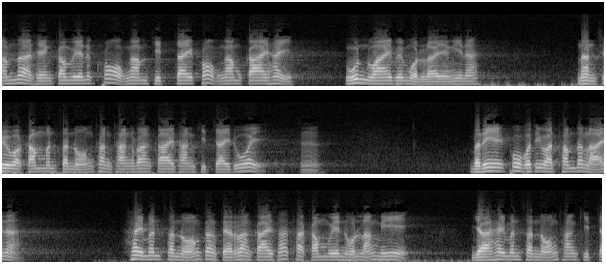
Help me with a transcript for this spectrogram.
อำนาจแห่งกรรมเวรครอบงำจิตใจครอบงำกายให้วุ่นวายไปหมดเลยอย่างนี้นะ นั่นชื่อว่ากรรมมันสนองทั้งทางร่างกายทางจิตใจด้วย บัดนี้ผู้ปฏิบัติธรรมทั้งหลายนะ่ะ ให้มันสนองตั้งแต่ร่างกายซะถ้ากรรมเวรหนหลังมี อย่าให้มันสนองทางจิตใจ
